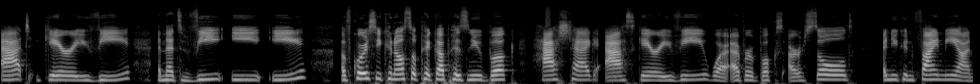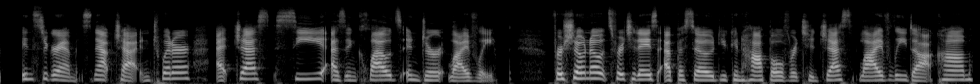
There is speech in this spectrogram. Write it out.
at Gary Vee, and that's V E E. Of course, you can also pick up his new book, hashtag Ask Gary Vee, wherever books are sold. And you can find me on Instagram, Snapchat, and Twitter at Jess C as in clouds and dirt lively. For show notes for today's episode, you can hop over to jesslively.com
